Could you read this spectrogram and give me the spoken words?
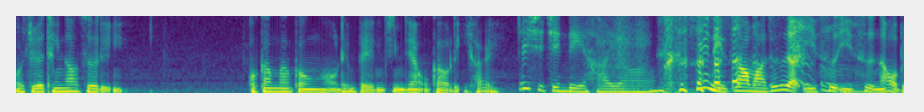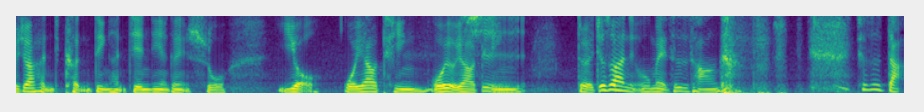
我觉得听到这里，我刚刚讲哦，连北京金家我够厉害，你是真厉害呀、因为你知道吗？就是要一次 一次，然后我必须要很肯定、很坚定的跟你说，有我要听，我有要听，对，就算你我每次常常 就是打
